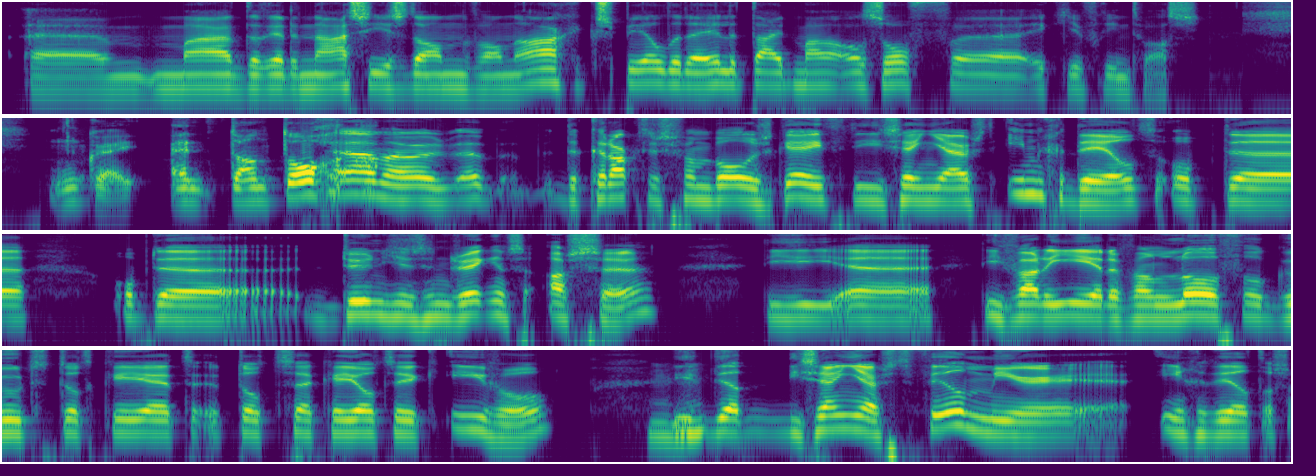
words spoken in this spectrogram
Ehm, maar de redenatie is dan van, ach, ik speelde de hele tijd maar alsof ik je vriend was. Oké, en dan toch... Ja, maar eh, de karakters van Baldur's Gate die zijn juist ingedeeld op de, op de Dungeons and Dragons assen. Die, eh, die variëren van lawful good tot, chaot- tot eh, chaotic evil. Die, Mhm. dat, die zijn juist veel meer ingedeeld als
